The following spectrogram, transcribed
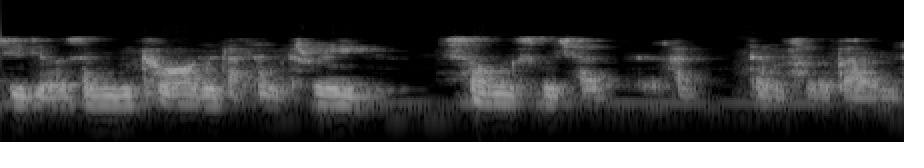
Studios and recorded, I think, three songs which I'd, I'd done for the band.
